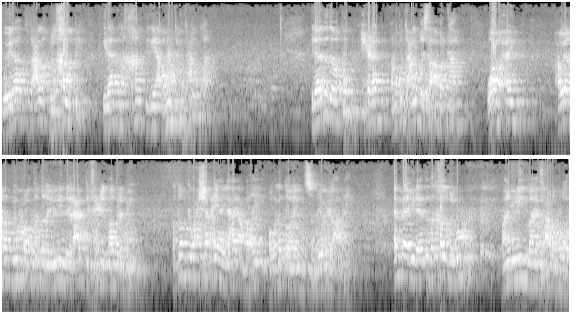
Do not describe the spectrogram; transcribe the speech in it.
Wa iraada tatacalaq bilkhalqi. Iraadana khalqiga ee abuurta ku tacalluqdaa. Iraadada ku xidhan ama ku tacalluqaysa amarka waa maxay? Waxaa weyaan rabbi wuxuu ka doonay yuriid lilcabdi ficil maa wila bihi addoonka wax sharciga ilaahay amray oo laga doonay inuu sameeyo wixii la amray amaa iraadada khalqigu waan yuriid maa yafcalu allah.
